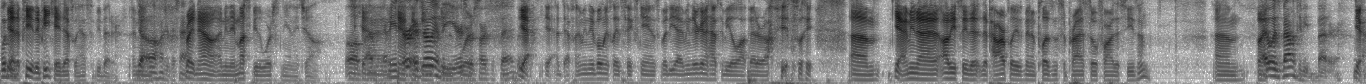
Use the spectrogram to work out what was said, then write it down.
with yeah. the, The P, the PK definitely has to be better. I mean, yeah 100% right now, I mean, they must be the worst in the NHL. Well, I I, I mean it's, ear- it's early in the year so it's hard to say but Yeah, yeah, definitely. I mean, they've only played six games, but yeah, I mean, they're going to have to be a lot better, obviously. Um, yeah, I mean, uh, obviously the the power play has been a pleasant surprise so far this season. Um, but it was bound to be better yeah,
